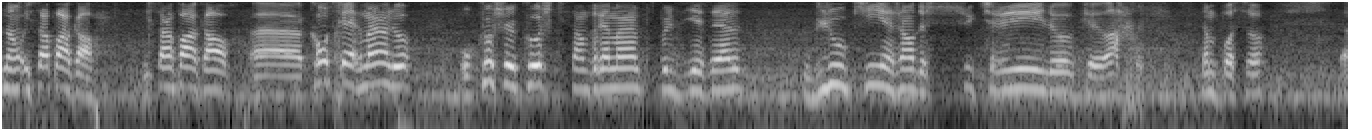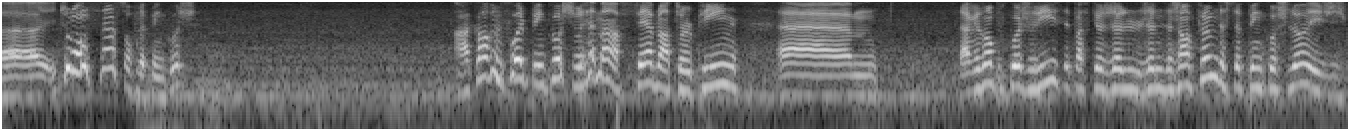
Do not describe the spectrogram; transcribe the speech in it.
non, il sent pas encore. Il sent pas encore. Euh, contrairement là, aux couches-couches qui sentent vraiment un petit peu le diesel. Glouki, un genre de sucré là, que ah, j'aime pas ça. Euh, tout le monde sent sauf le pink couche. Encore une fois, le est vraiment faible en terpene. Euh, la raison pourquoi je ris, c'est parce que j'en je, fume de ce pinkouche là et je,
